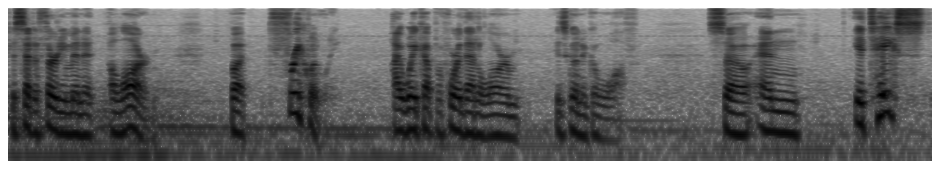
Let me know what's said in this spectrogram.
to set a 30 minute alarm, but frequently I wake up before that alarm is going to go off. So, and it takes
